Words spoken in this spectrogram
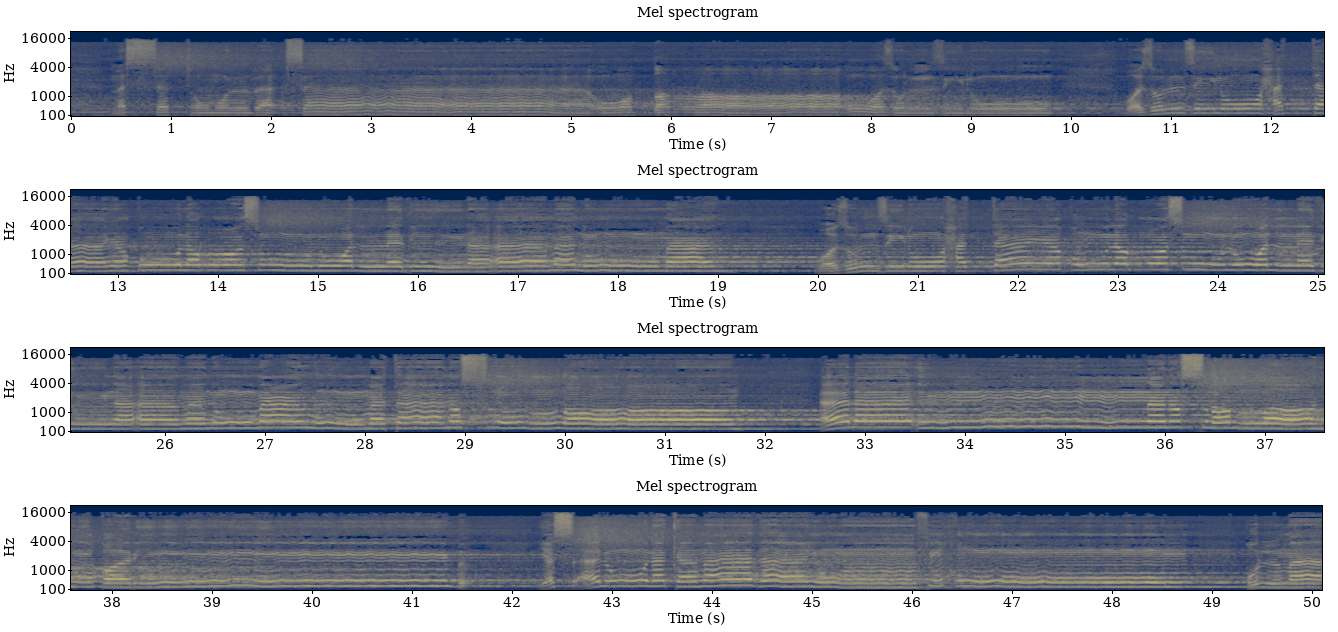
مستهم البأساء والضراء وزلزلوا وزلزلوا حتى يقول الرسول والذين آمنوا معه وزلزلوا حتى يقول الرسول والذين آمنوا معه. متى نصر الله. ألا إن نصر الله قريب. يسألونك ماذا ينفقون. قل ما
